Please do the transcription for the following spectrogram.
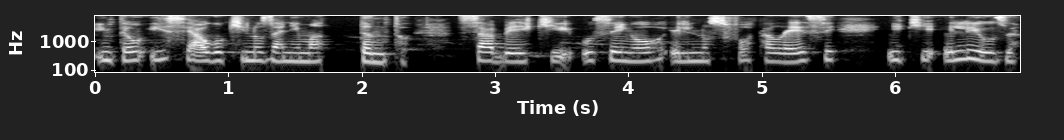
Então, isso é algo que nos anima tanto. Saber que o Senhor, ele nos fortalece e que ele usa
